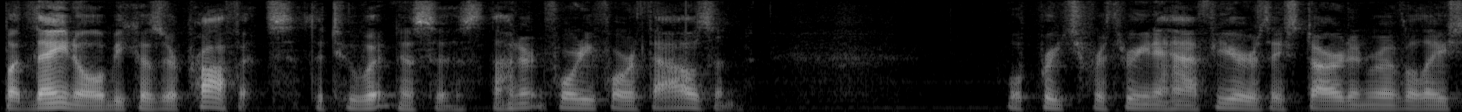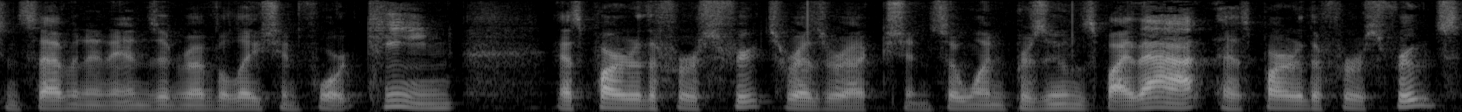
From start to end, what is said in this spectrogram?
But they know because they're prophets, the two witnesses, the 144,000 will preach for three and a half years. They start in Revelation 7 and ends in Revelation 14 as part of the first fruits resurrection. So one presumes by that, as part of the first fruits,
